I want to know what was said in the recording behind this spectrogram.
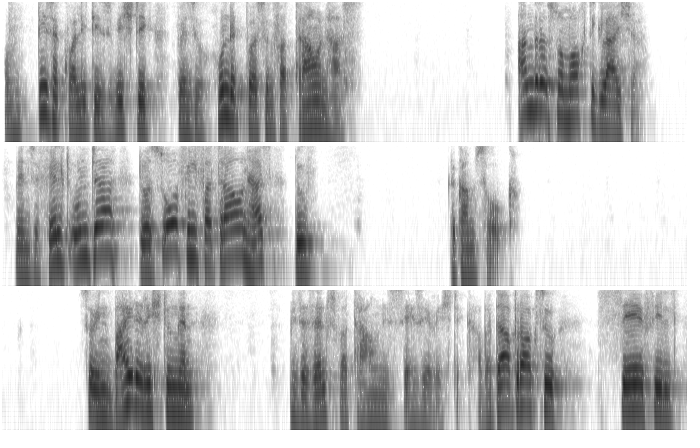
Und diese Qualität ist wichtig, wenn du 100% Vertrauen hast. Andersrum auch die gleiche. Wenn sie fällt unter, du hast so viel Vertrauen hast, du, du kommst hoch. So in beide Richtungen, dieses Selbstvertrauen ist sehr, sehr wichtig. Aber da brauchst du sehr viel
